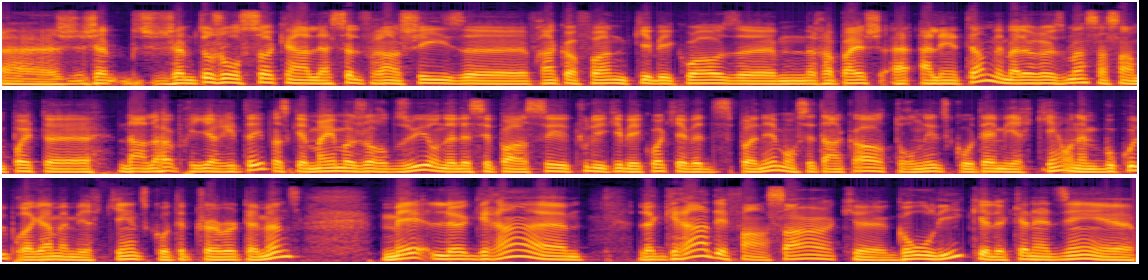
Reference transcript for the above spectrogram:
Euh, J'aime toujours ça quand la seule franchise euh, francophone québécoise euh, repêche à, l'interne, mais malheureusement, ça semble pas être dans leur priorité parce que même aujourd'hui, on a laissé passer tous les Québécois qui avaient disponibles. On s'est encore tourné du côté américain. On aime beaucoup le programme américain du côté de Trevor Timmons, mais le grand, le grand défenseur que goalie que le Canadien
